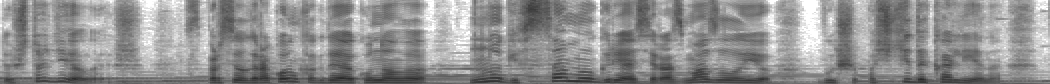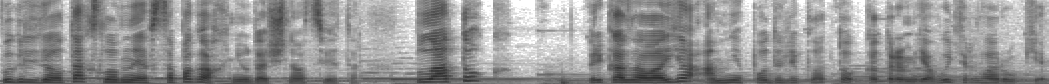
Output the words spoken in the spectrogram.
ты что делаешь?» — спросил дракон, когда я окунала ноги в самую грязь и размазала ее выше, почти до колена. Выглядело так, словно я в сапогах неудачного цвета. «Платок?» Приказала я, а мне подали платок, которым я вытерла руки.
